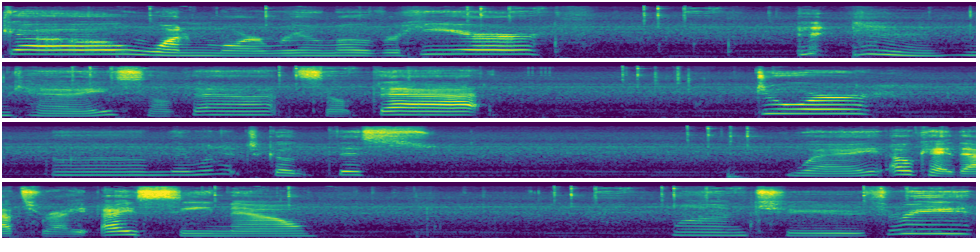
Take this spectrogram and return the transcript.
go. One more room over here. okay, sell that, sell that. Door. Um, they want it to go this way. Okay, that's right. I see now. One, two, three.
